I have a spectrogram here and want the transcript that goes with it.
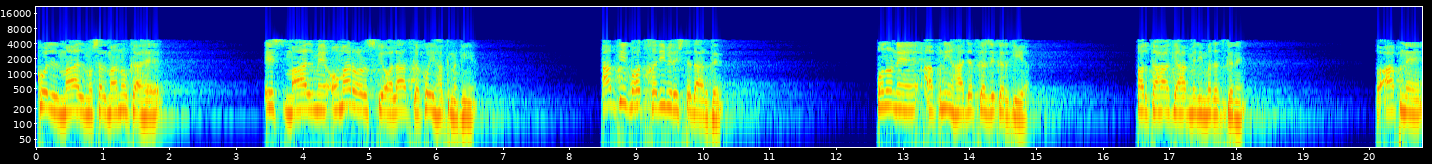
کل مال مسلمانوں کا ہے۔ اس مال میں عمر اور اس کی اولاد کا کوئی حق نہیں ہے۔ آپ کے ایک بہت قریبی رشتہ دار تھے۔ انہوں نے اپنی حاجت کا ذکر کیا اور کہا کہ آپ میری مدد کریں۔ تو آپ نے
